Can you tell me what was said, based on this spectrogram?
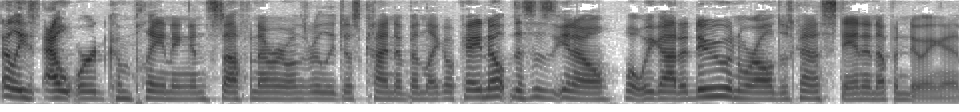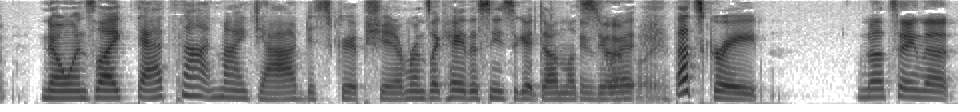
at least outward complaining and stuff and everyone's really just kind of been like okay nope this is you know what we got to do and we're all just kind of standing up and doing it No one's like, that's not my job description. Everyone's like, hey, this needs to get done. Let's do it. That's great. I'm not saying that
